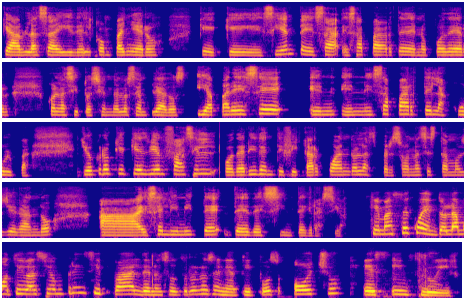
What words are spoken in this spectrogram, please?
que hablas ahí del compañero que, que siente esa, esa parte de no poder con la situación de los empleados y aparece en, en, esa parte la culpa. Yo creo que aquí es bien fácil poder identificar cuando las personas estamos llegando a ese límite de desintegración. ¿Qué más te cuento? La motivación principal de nosotros los eneatipos 8 es influir.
